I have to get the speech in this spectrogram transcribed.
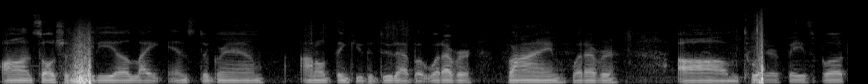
on social media like Instagram. I don't think you could do that, but whatever. Vine, whatever. Um, Twitter, Facebook.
